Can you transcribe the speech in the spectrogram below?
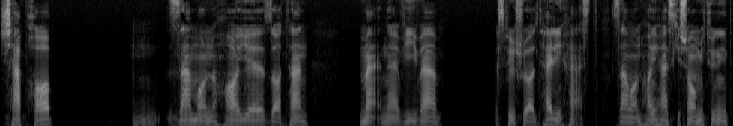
شبها زمانهای ذاتا معنوی و اسپریشوال تری هست. زمانهایی هست که شما می‌تونید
